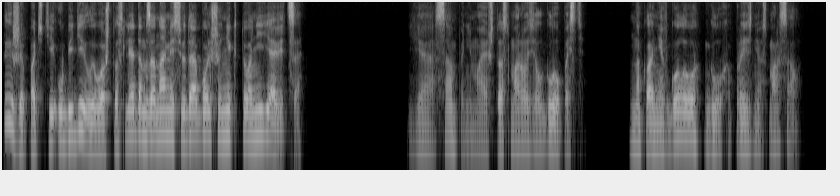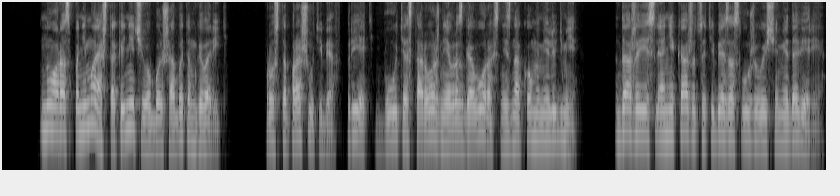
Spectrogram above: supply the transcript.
Ты же почти убедил его, что следом за нами сюда больше никто не явится. Я сам понимаю, что сморозил глупость. Наклонив голову, глухо произнес Марсал. «Ну а раз понимаешь, так и нечего больше об этом говорить. Просто прошу тебя, впредь, будь осторожнее в разговорах с незнакомыми людьми, даже если они кажутся тебе заслуживающими доверия».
